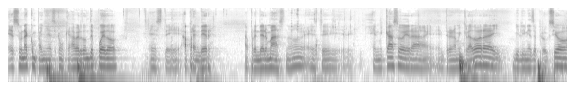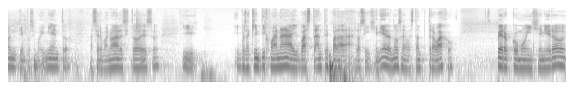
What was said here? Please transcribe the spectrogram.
es una compañía así como que, a ver, ¿dónde puedo este, aprender, aprender más, ¿no? Este, en mi caso era entre una mezcladora y vi líneas de producción, tiempos y movimiento, hacer manuales y todo eso. Y, y pues aquí en Tijuana hay bastante para los ingenieros, ¿no? O sea, bastante trabajo. Pero como ingeniero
